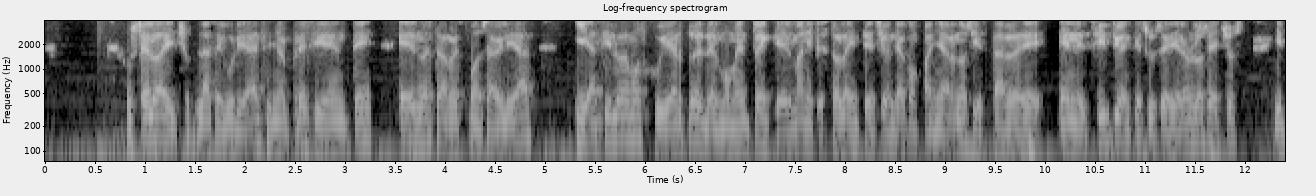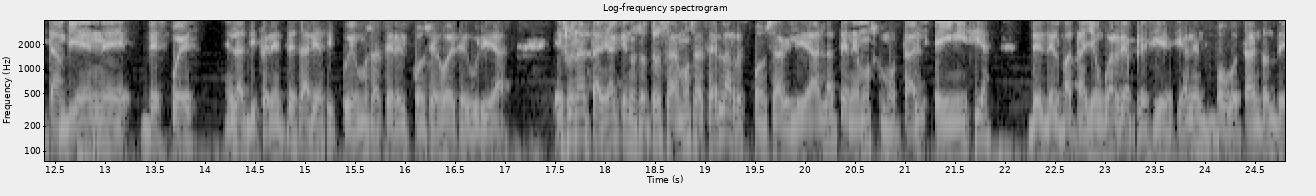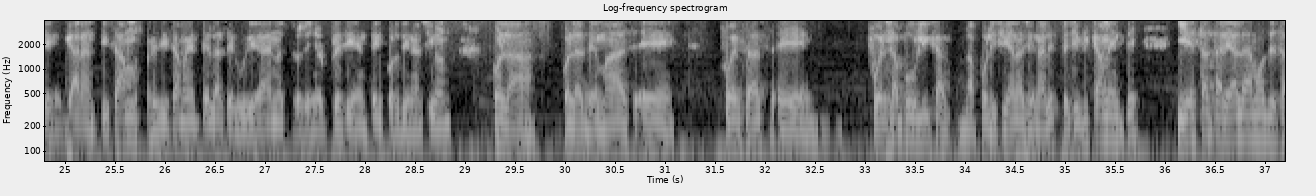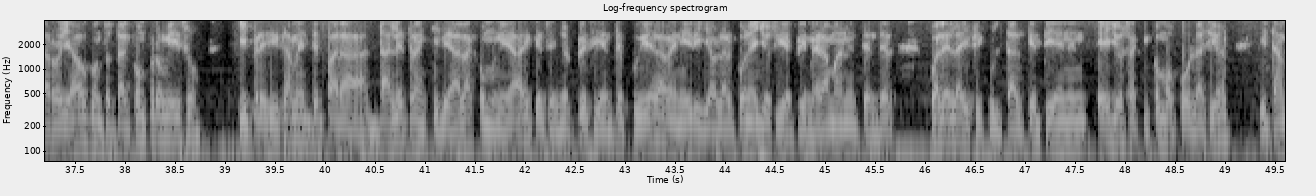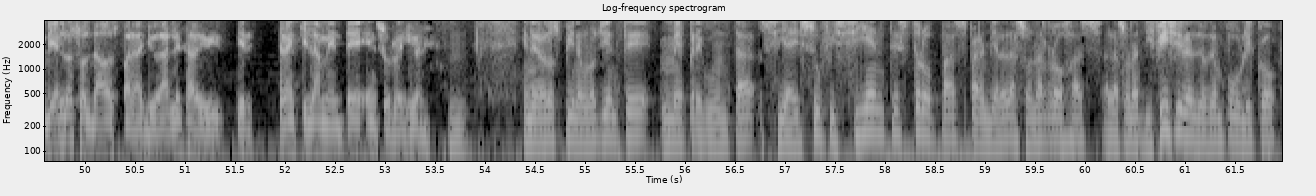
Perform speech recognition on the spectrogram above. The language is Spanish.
Usted lo ha dicho, la seguridad del señor presidente es nuestra responsabilidad y así lo hemos cubierto desde el momento en que él manifestó la intención de acompañarnos y estar eh, en el sitio en que sucedieron los hechos y también eh, después en las diferentes áreas y pudimos hacer el Consejo de Seguridad. Es una tarea que nosotros sabemos hacer, la responsabilidad la tenemos como tal e inicia desde el Batallón Guardia Presidencial en Bogotá, en donde garantizamos precisamente la seguridad de nuestro señor presidente en coordinación con, la, con las demás eh, fuerzas eh, fuerza pública, la Policía Nacional específicamente, y esta tarea la hemos desarrollado con total compromiso y precisamente para darle tranquilidad a la comunidad de que el señor presidente pudiera venir y hablar con ellos y de primera mano entender cuál es la dificultad que tienen ellos aquí como población y también los soldados para ayudarles a vivir tranquilamente en sus regiones. Mm. General Ospina, un oyente me pregunta si hay suficientes tropas para enviar a las zonas rojas, a las zonas difíciles de orden público,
